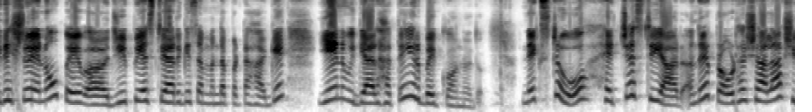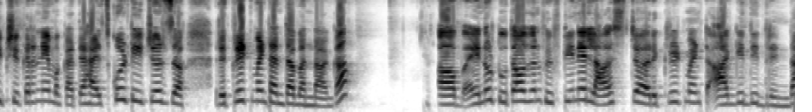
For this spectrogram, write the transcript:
ಇದಿಷ್ಟು ಏನು ಪೇ ಜಿ ಪಿ ಎಸ್ ಟಿ ಆರ್ಗೆ ಸಂಬಂಧಪಟ್ಟ ಹಾಗೆ ಏನು ವಿದ್ಯಾರ್ಹತೆ ಇರಬೇಕು ಅನ್ನೋದು. Next H S T R ಅಂದರೆ ಪ್ರೌಢಶಾಲಾ ಶಿಕ್ಷಕರ ನೇಮಕಾತಿ ಹೈಸ್ಕೂಲ್ ಟೀಚರ್ಸ್ ರಿಕ್ರೂಟ್ಮೆಂಟ್ ಅಂತ ಬಂದಾಗ ಏನು ಟೂ ತೌಸಂಡ್ ಫಿಫ್ಟೀನೇ ಲಾಸ್ಟ್ ರಿಕ್ರೂಟ್ಮೆಂಟ್ ಆಗಿದ್ದಿದ್ರಿಂದ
